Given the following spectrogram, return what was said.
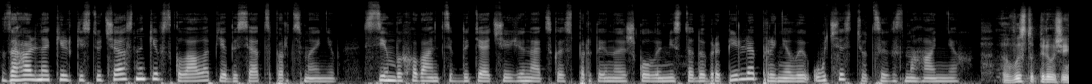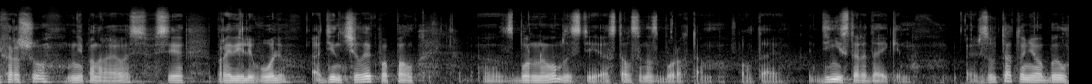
Загальна кількість учасників склала 50 спортсменів. Сім вихованців дитячої юнацької спортивної школи міста Добропілля прийняли участь у цих змаганнях. Выступили очень хорошо, мне понравилось. Все проявили волю. Один человек попал в сборную области остался на сборах там, в Полтаве. Денис Стародайкин. Результат у него был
